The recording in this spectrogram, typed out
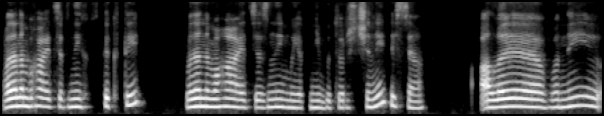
вона намагається в них втекти, вона намагається з ними як нібито розчинитися, але вони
